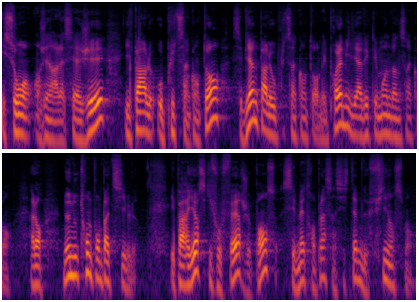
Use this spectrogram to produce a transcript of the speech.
ils sont en général assez âgés, ils parlent aux plus de 50 ans. C'est bien de parler aux plus de 50 ans, mais le problème, il est avec les moins de 25 ans. Alors, ne nous trompons pas de cible. Et par ailleurs, ce qu'il faut faire, je pense, c'est mettre en place un système de financement.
